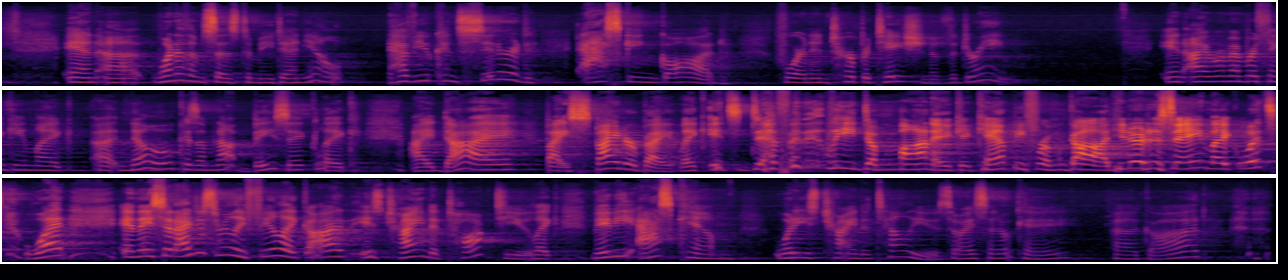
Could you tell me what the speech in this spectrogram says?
and uh, one of them says to me, Danielle, have you considered asking God for an interpretation of the dream? And I remember thinking, like, uh, no, because I'm not basic. Like, I die by spider bite. Like, it's definitely demonic. It can't be from God. You know what I'm saying? Like, what's what? And they said, I just really feel like God is trying to talk to you. Like, maybe ask him what he's trying to tell you. So I said, okay, uh, God,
